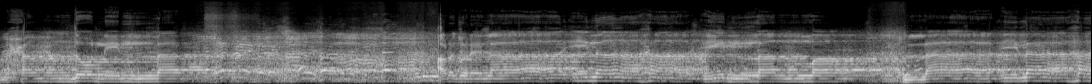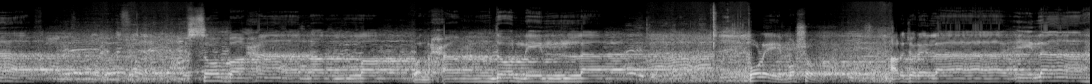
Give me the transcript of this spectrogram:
আলহামদুলিল্লাহ। আরও জোরে ইলাহা লা ইলাহা পড়ে বসো। আরও জোরে লা ইলাহা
